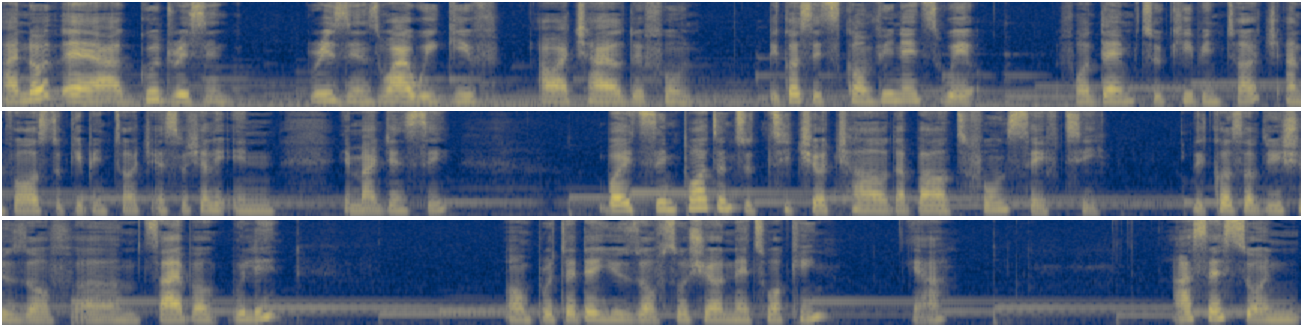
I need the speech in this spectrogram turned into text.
I know there are good reason, reasons why we give our child a phone because it's convenient way for them to keep in touch and for us to keep in touch, especially in emergency. But it's important to teach your child about phone safety because of the issues of um, cyberbullying, unprotected use of social networking, yeah, access to un-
